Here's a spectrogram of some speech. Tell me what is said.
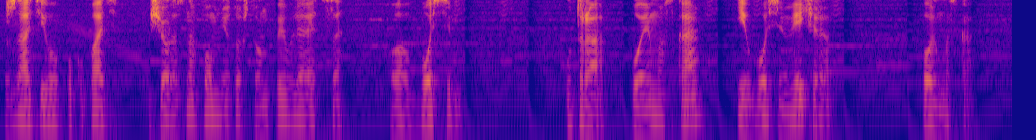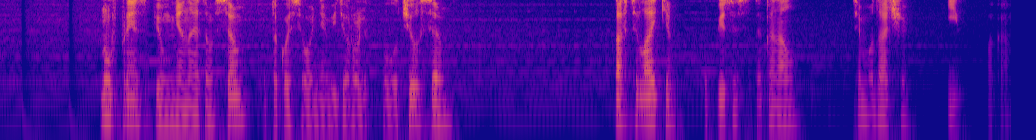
ждать его, покупать. Еще раз напомню то, что он появляется в 8 утра по МСК и в 8 вечера по МСК. Ну, в принципе, у меня на этом все. Вот такой сегодня видеоролик получился. Ставьте лайки, подписывайтесь на канал. Всем удачи и пока.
